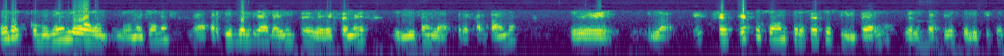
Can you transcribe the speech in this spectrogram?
Bueno, como bien lo, lo mencionas, a partir del día 20 de este mes inician las precampañas. Eh, estos son procesos internos de los partidos políticos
